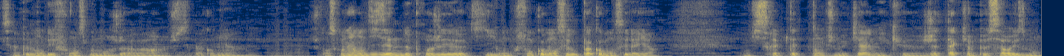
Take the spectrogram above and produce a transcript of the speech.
C'est un peu mon défaut en ce moment, je dois avoir, je sais pas combien, je pense qu'on est en dizaines de projets euh, qui ont, sont commencés ou pas commencés d'ailleurs. Donc il serait peut-être temps que je me calme et que j'attaque un peu sérieusement.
